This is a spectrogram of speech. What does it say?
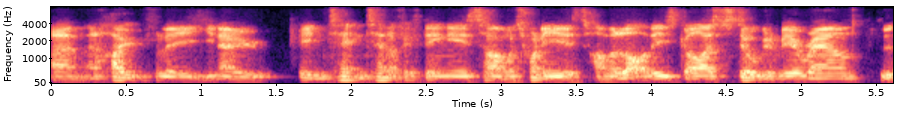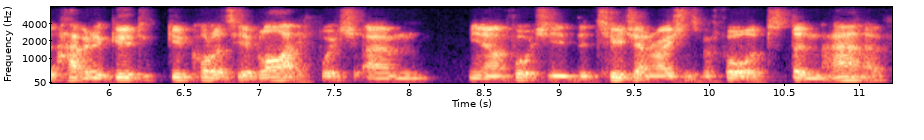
um, and hopefully, you know, in 10, in 10 or 15 years time or 20 years time, a lot of these guys are still going to be around having a good good quality of life, which um, you know, unfortunately, the two generations before just didn't have.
